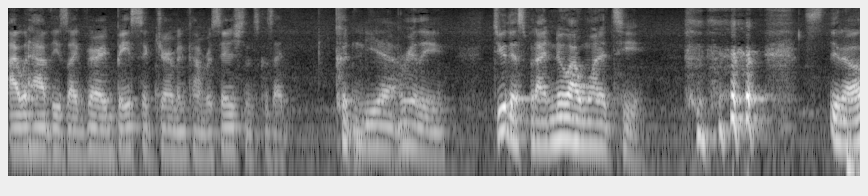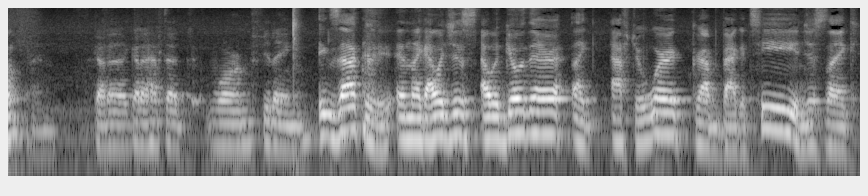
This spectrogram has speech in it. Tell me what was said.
I would have these like very basic German conversations because I couldn't Yeah. really do this, but I knew I wanted tea. you know, And gotta gotta have that warm feeling. Exactly. And like I would just I would go there like after work, grab a bag of tea and just like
